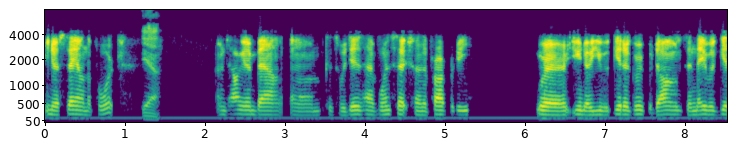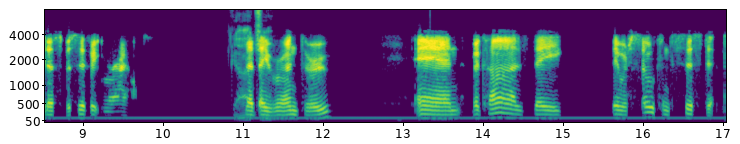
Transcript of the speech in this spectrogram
you know stay on the porch. Yeah. I'm talking about because we did have one section of the property where you know you would get a group of dogs and they would get a specific route Gotcha. that they run through, and because they they were so consistent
